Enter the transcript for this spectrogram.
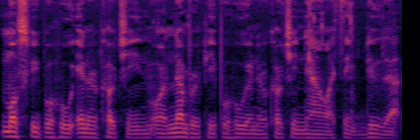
Most people who enter coaching, or a number of people who enter coaching now, I think, do that.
